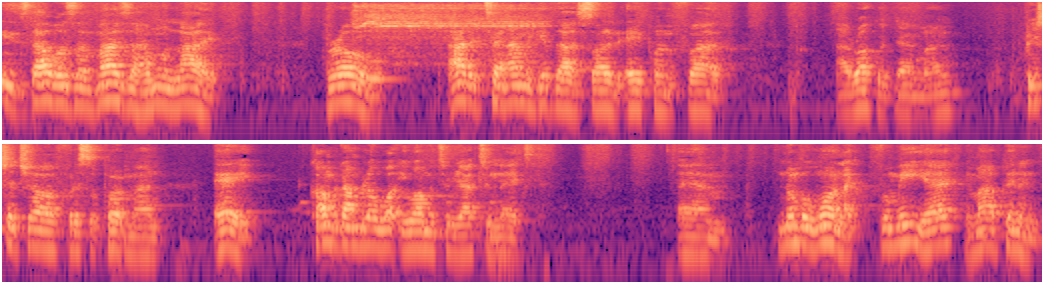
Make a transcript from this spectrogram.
That was a Mazda, I won't lie. Bro, out of 10, I'm gonna give that a solid 8.5. I rock with them, man. Appreciate y'all for the support, man. Hey, comment down below what you want me to react to next. Um, number one, like for me, yeah, in my opinion,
